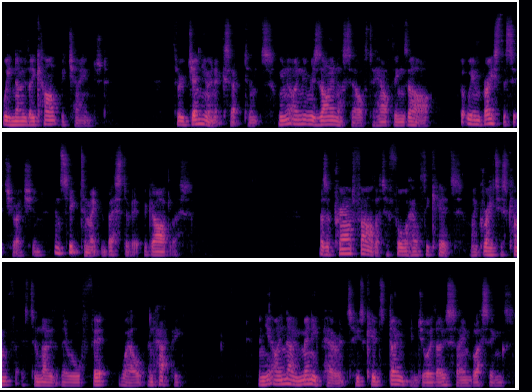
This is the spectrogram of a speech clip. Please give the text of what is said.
we know they can't be changed. Through genuine acceptance, we not only resign ourselves to how things are, but we embrace the situation and seek to make the best of it regardless. As a proud father to four healthy kids, my greatest comfort is to know that they're all fit, well, and happy. And yet I know many parents whose kids don't enjoy those same blessings.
